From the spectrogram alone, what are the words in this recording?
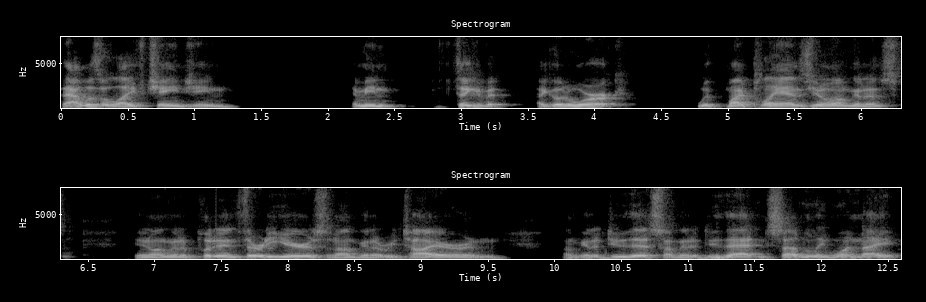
That was a life changing. I mean, think of it. I go to work with my plans. You know, I'm gonna, you know, I'm gonna put in 30 years and I'm gonna retire and I'm going to do this, I'm going to do that. And suddenly one night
